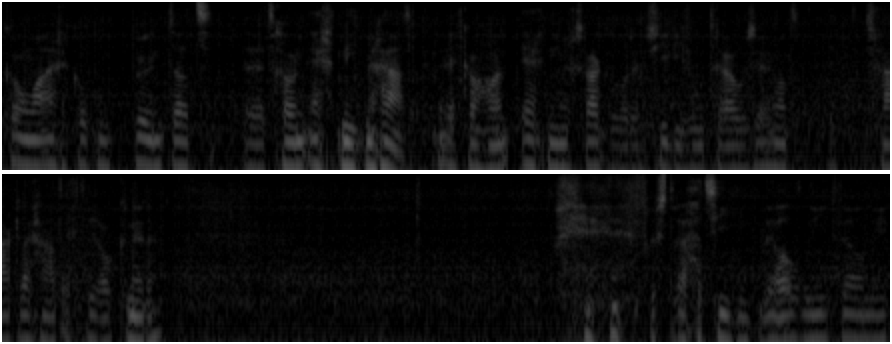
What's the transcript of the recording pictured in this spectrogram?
komen we eigenlijk op een punt dat het gewoon echt niet meer gaat. Er kan gewoon echt niet meer geschakeld worden. Zie die voet trouwens, hè, want het schakelen gaat echt hier ook knudden. Frustratie, wel, niet, wel, niet.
